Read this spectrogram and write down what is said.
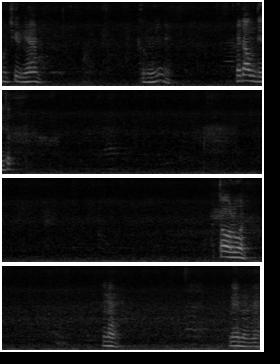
Cô chịu nha. Cứng đấy này. Cái đông thì thức. To luôn. Thế này. Lên rồi nè.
